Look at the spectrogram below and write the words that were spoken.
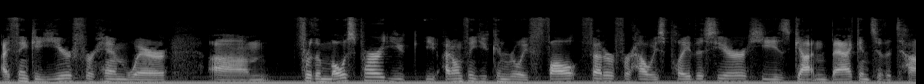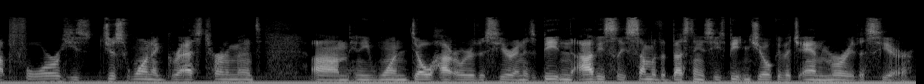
I think, a year for him where um, for the most part, you, you, I don't think you can really fault Federer for how he's played this year. He's gotten back into the top four. He's just won a grass tournament, um, and he won Doha earlier this year, and has beaten obviously some of the best names. He's beaten Djokovic and Murray this year.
